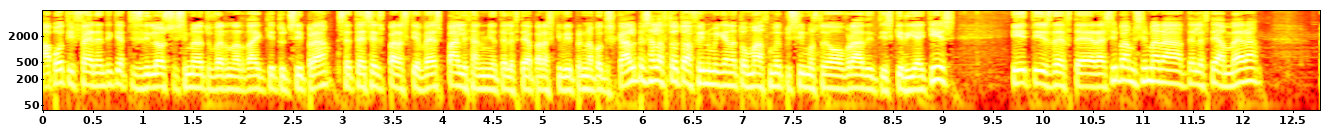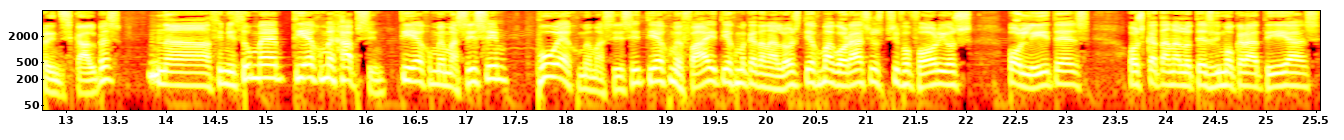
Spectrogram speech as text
Από ό,τι φαίνεται και από τις δηλώσεις σήμερα του Βερναρδάκη και του Τσίπρα, σε τέσσερις Παρασκευές, πάλι θα είναι μια τελευταία Παρασκευή πριν από τις κάλπες, αλλά αυτό το αφήνουμε για να το μάθουμε επισήμως το βράδυ της Κυριακής ή της Δευτέρας. Είπαμε σήμερα, τελευταία μέρα, πριν τις κάλπες, να θυμηθούμε τι έχουμε χάψει, τι έχουμε μασίσει, πού έχουμε μασίσει, τι έχουμε φάει, τι έχουμε καταναλώσει, τι έχουμε αγοράσει ως ψηφοφόροι, ως πολίτες, ως καταναλωτές δημοκρατίας.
